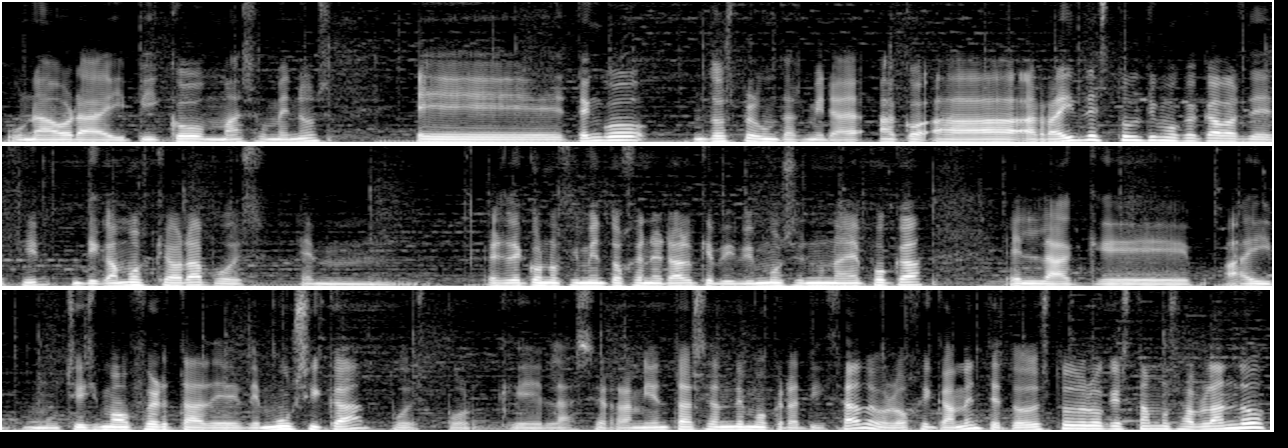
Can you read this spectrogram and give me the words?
una hora y pico, más o menos. Eh, tengo dos preguntas. Mira, a, raíz de esto último que acabas de decir, digamos que ahora, pues, em, es de conocimiento general que vivimos en una época en la que hay muchísima oferta de música, pues porque las herramientas se han democratizado, lógicamente. Todo esto de lo que estamos hablando,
